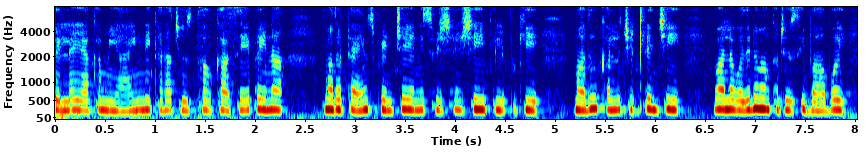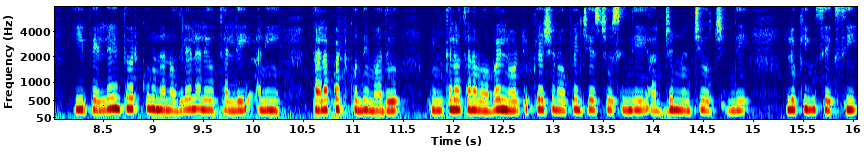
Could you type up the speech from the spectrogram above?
పెళ్ళయ్యాక మీ ఆయన్ని కదా చూస్తావు. కాసేపైనా మాతో టైం స్పెండ్ చేయని శశి పిలుపుకి మధు కళ్ళు చిట్లించి వాళ్ళ వదిన వంక చూసి బాబోయ్ ఈ పెళ్ళేంత వరకు నువ్వు నన్ను వదిలేలా లేవు తల్లి అని తల పట్టుకుంది మధు. ఇంతలో తన మొబైల్ నోటిఫికేషన్ ఓపెన్ చేసి చూసింది అర్జున్ నుంచి వచ్చింది. లుకింగ్ సెక్సీ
